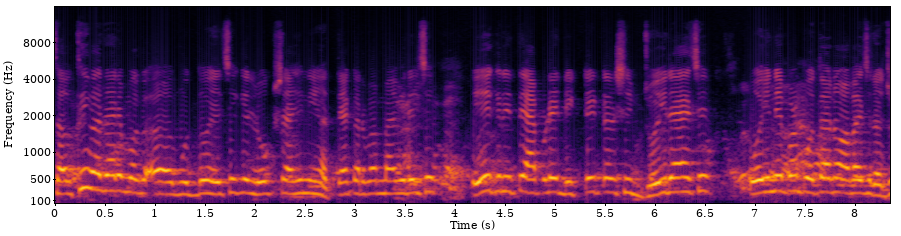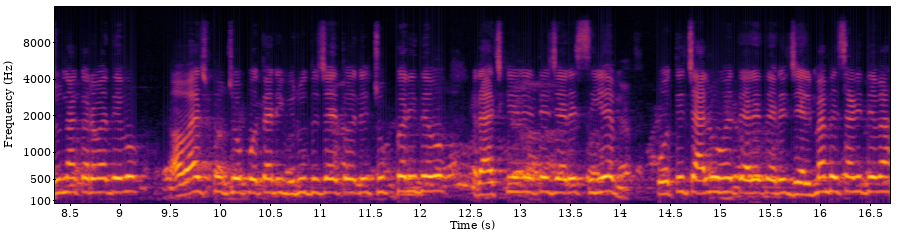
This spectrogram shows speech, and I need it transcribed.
સૌથી વધારે મુદ્દો એ છે કે લોકશાહીની હત્યા કરવામાં આવી રહી છે. એક રીતે આપણે ડિક્ટેટરશીપ જોઈ રહ્યા છે. કોઈને પણ પોતાનો અવાજ રજૂ ના કરવા દેવો. અવાજ પણ જો પોતાની વિરુદ્ધ જાય તો એને ચૂપ કરી દેવો. રાજકીય રીતે જ્યારે સીએમ પોતે ચાલુ હોય ત્યારે તેને જેલમાં બેસાડી દેવા.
